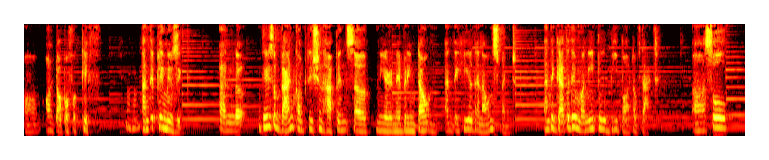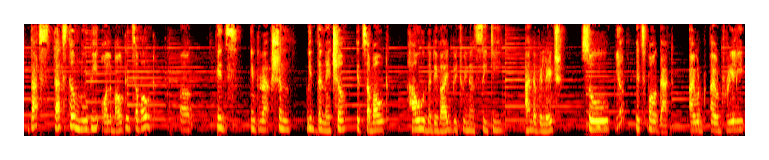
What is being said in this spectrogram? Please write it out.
uh, on top of a cliff, mm-hmm. and they play music. And uh, there is a band competition happens uh, near a neighboring town, and they hear the announcement, and they gather their money to be part of that. Uh, so that's that's the movie all about. It's about uh, kids' interaction with the nature. It's about how the divide between a city and a village. So yeah, it's about that. I would I would really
